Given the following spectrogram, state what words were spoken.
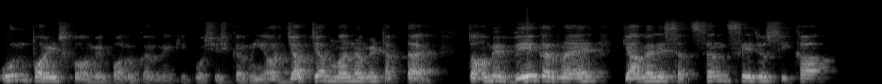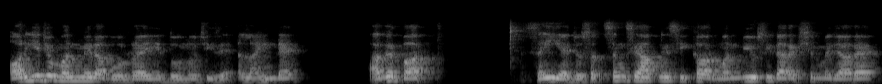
उन पॉइंट्स को हमें फॉलो करने की कोशिश करनी है। और जब जब मन हमें ठगता है तो हमें वे करना है, क्या मैंने सत्संग से जो सीखा और ये जो मन मेरा बोल रहा है, ये दोनों चीज़ें अलाइंड है। अगर बात सही है, जो सत्संग से आपने सीखा और मन भी उसी डायरेक्शन में जा रहा है,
